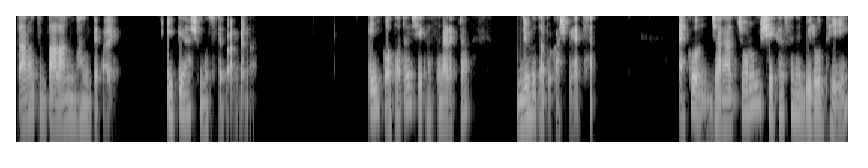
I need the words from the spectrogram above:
তারা হয়তো দালান ভাঙতে পারে। ইতিহাস মুছতে পারবে না। এই কথাটাই শেখ হাসিনার একটা দৃঢ়তা প্রকাশ পেয়েছে। এখন যারা চরম শেখ হাসিনা বিরোধী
